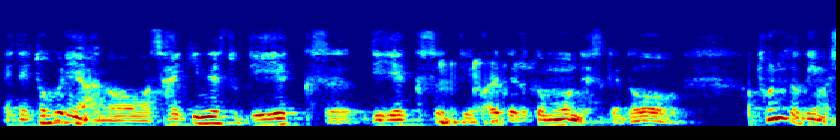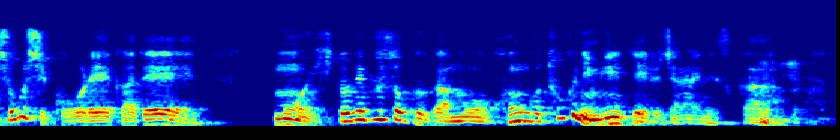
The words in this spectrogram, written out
で特にあの最近ですと DX、DX って言われてると思うんですけど、うん、とにかく今少子高齢化で、もう人手不足がもう今後特に見えているじゃないですか。うん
